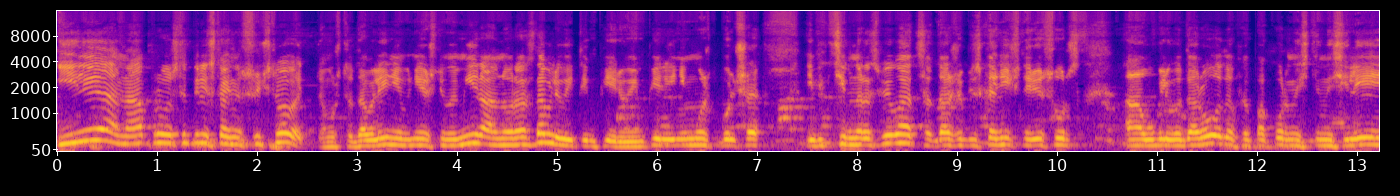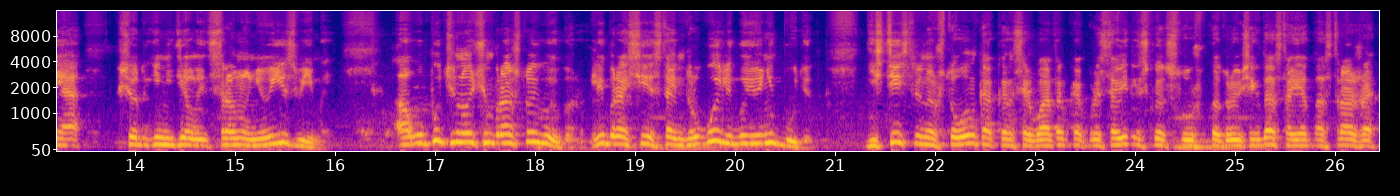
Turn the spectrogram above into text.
или она просто перестанет существовать, потому что давление внешнего мира, оно раздавливает империю. Империя не может больше эффективно развиваться, даже бесконечный ресурс а, углеводородов и покорности населения все-таки не делает страну неуязвимой. А у Путина очень простой выбор. Либо Россия станет другой, либо ее не будет. Естественно, что он, как консерватор, как представитель спецслужб, которые всегда стоят на страже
